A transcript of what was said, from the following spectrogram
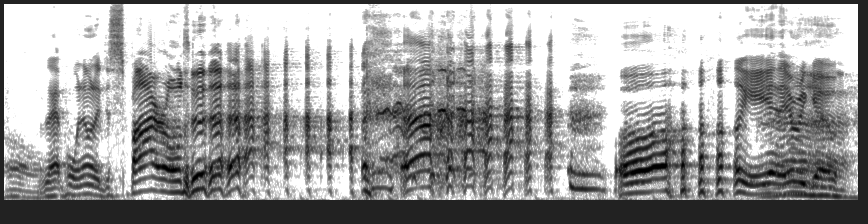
Oh, From that point on, it just spiraled. oh, yeah, there we go.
